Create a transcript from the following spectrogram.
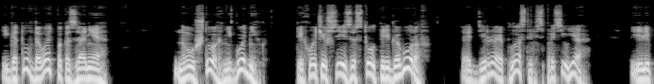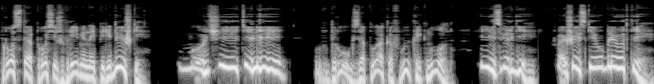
и готов давать показания. «Ну что, негодник, ты хочешь сесть за стол переговоров?» Отдирая пластырь, спросил я. «Или просто просишь временной передышки?» «Мучители!» Вдруг, заплакав, выкрикнул он. «Изверги! Фашистские ублюдки!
